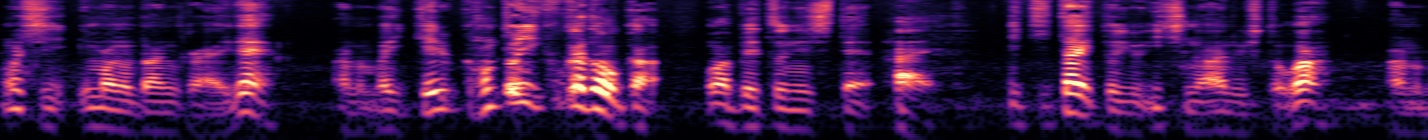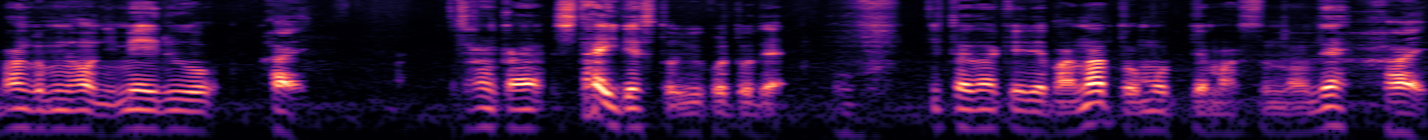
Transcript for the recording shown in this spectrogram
うん。もし今の段階であの、まあ、行ける本当に行くかどうかは別にしてはい。行きたいという意思のある人はあの番組の方にメールをはい。参加したいですということでいただければなと思ってますので。はい。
